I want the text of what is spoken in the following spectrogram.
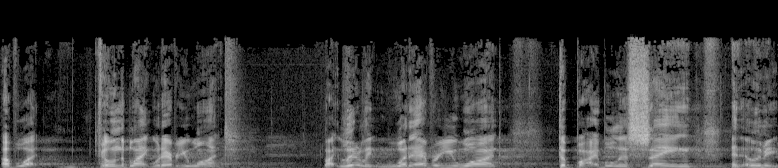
of what? Fill in the blank, whatever you want. Like literally, whatever you want, the Bible is saying, and let me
